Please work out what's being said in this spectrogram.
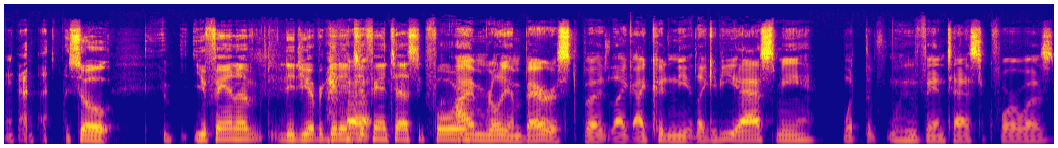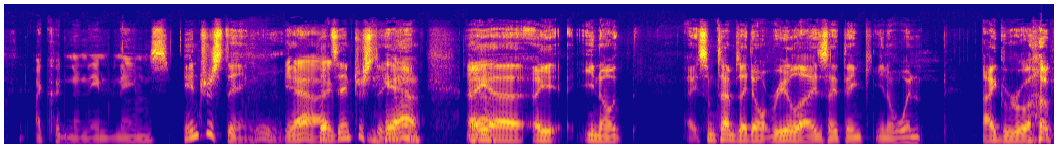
So, you a fan of? Did you ever get into Fantastic Four? I'm really embarrassed, but like I couldn't like if you asked me what the who Fantastic Four was, I couldn't have named names. interesting. Yeah, That's I- interesting. Yeah, man. I, uh, I, you know, I, sometimes I don't realize. I think you know when I grew up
